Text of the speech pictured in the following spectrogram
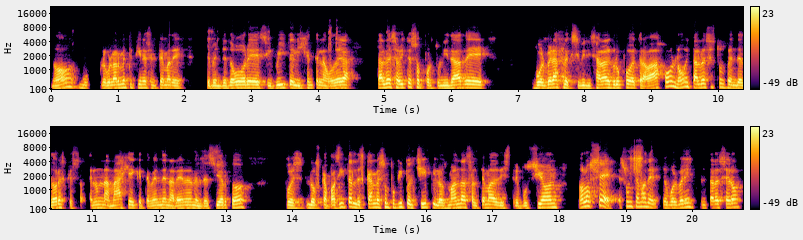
¿no? Regularmente tienes el tema de de vendedores y retail y gente en la bodega, tal vez ahorita es oportunidad de volver a flexibilizar al grupo de trabajo, ¿no? Y tal vez estos vendedores que en una magia y que te venden arena en el desierto, pues los capacitas, les cambias un poquito el chip y los mandas al tema de distribución. No lo sé, es un tema de, volver a intentar de cero,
